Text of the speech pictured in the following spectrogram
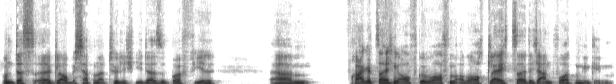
Und das, äh, glaube ich, hat natürlich wieder super viel ähm, Fragezeichen aufgeworfen, aber auch gleichzeitig Antworten gegeben.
